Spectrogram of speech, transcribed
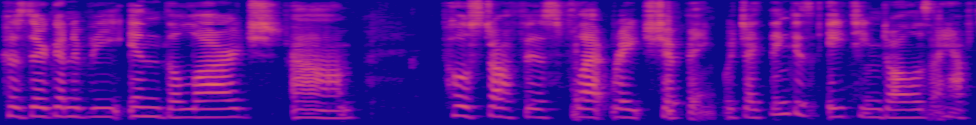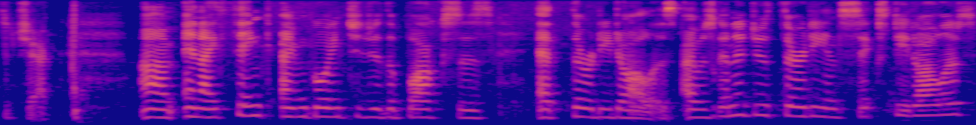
because they're going to be in the large um, post office flat rate shipping, which I think is $18. I have to check. Um, and I think I'm going to do the boxes at $30. I was going to do 30 and $60,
